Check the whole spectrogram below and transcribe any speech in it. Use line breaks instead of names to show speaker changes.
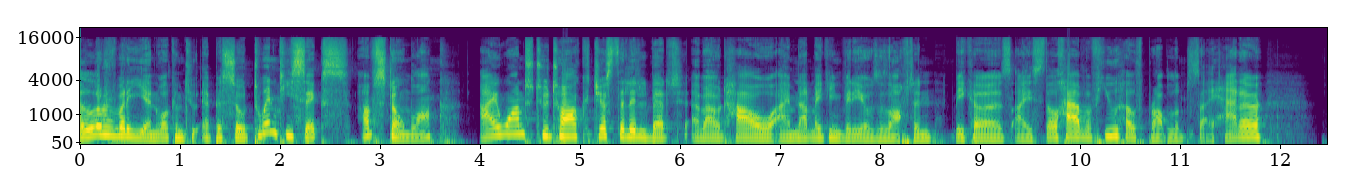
Hello, everybody, and welcome to episode 26 of Stoneblock. I want to talk just a little bit about how I'm not making videos as often because I still have a few health problems. I had a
